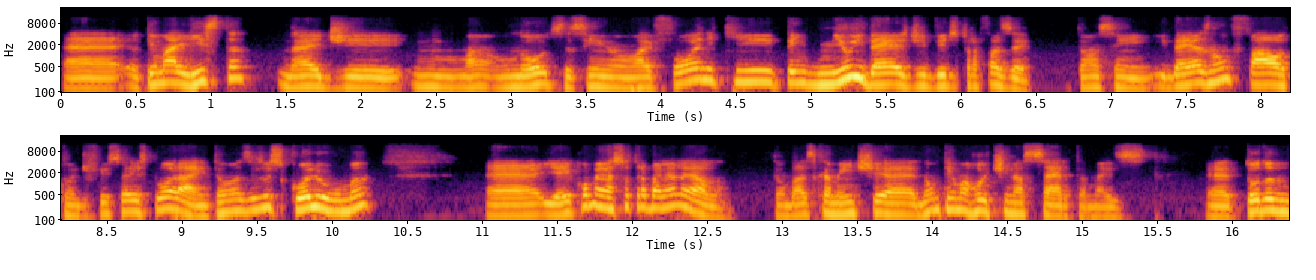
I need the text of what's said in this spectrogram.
é, eu tenho uma lista, né, de uma, um notes, assim, no iPhone que tem mil ideias de vídeos para fazer. Então, assim, ideias não faltam, difícil é explorar. Então, às vezes eu escolho uma, é, e aí começo a trabalhar nela. Então, basicamente, é, não tem uma rotina certa, mas é, todo,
